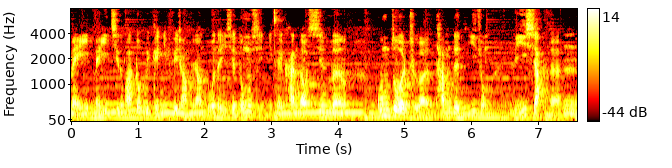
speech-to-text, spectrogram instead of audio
每一每一集的话都会给你非常非常多的一些东西，你可以看到新闻工作者他们的一种理想的嗯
